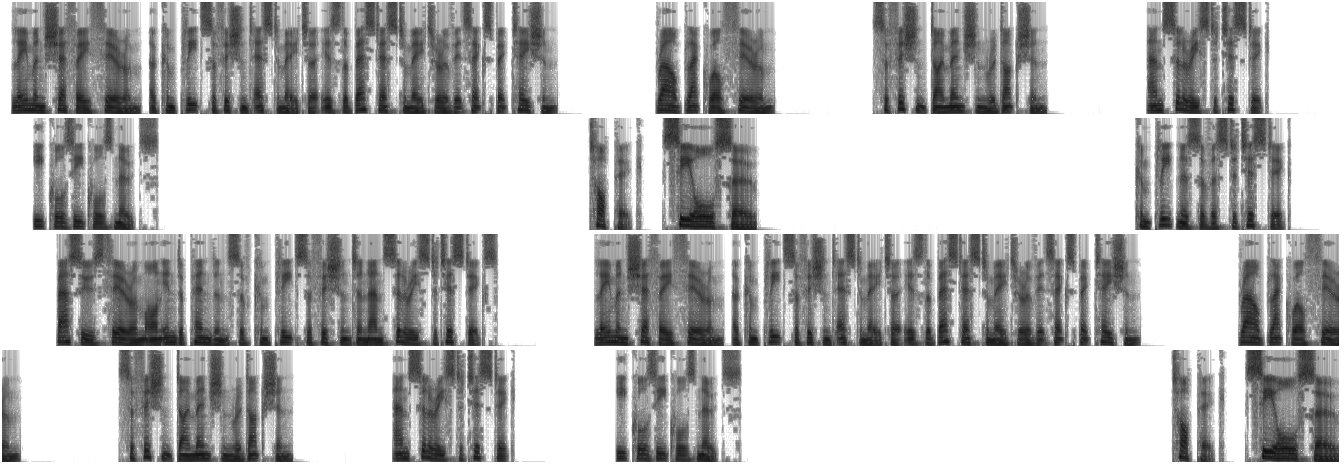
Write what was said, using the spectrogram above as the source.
Lehmann-Scheffé theorem, a complete sufficient estimator is the best estimator of its expectation Rao-Blackwell theorem Sufficient dimension reduction Ancillary statistic Notes See also Completeness of a statistic Basu's theorem on independence of complete sufficient and ancillary statistics Lehmann-Scheffé theorem, a complete sufficient estimator is the best estimator of its expectation Rao-Blackwell theorem Sufficient dimension reduction Ancillary statistic Notes See also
